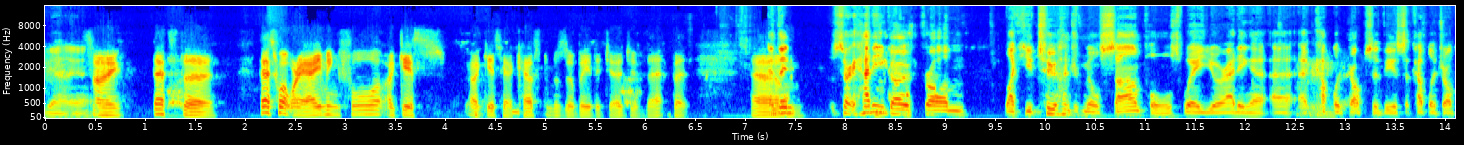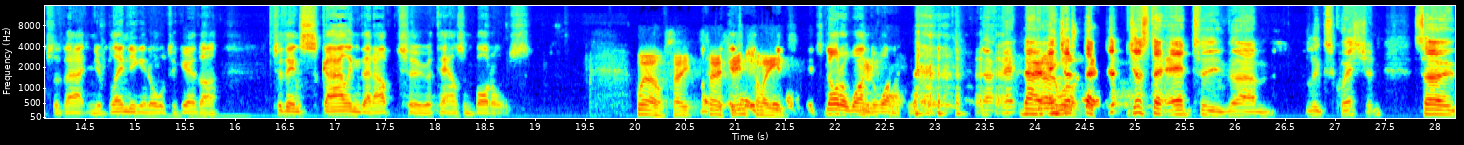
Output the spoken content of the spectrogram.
Yeah. Yeah. So that's the that's what we're aiming for. I guess I guess our customers will be the judge of that. But um, And then- Sorry, how do you go from like your 200 mil samples where you're adding a, a, a couple of drops of this, a couple of drops of that, and you're blending it all together to then scaling that up to a thousand bottles. Well, so so Like, it- essentially, it- it's, it's not a one to one. No, no, No, and well- just to, just to add to um, Luke's question, so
